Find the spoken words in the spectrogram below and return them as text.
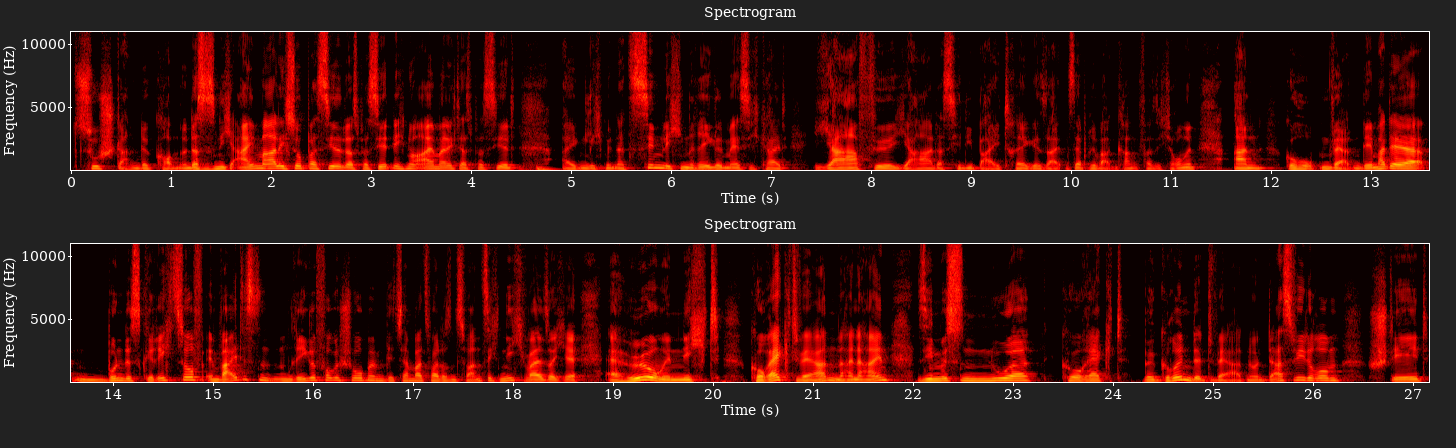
zustande kommt. Und das ist nicht einmalig so passiert, das passiert nicht nur einmalig, das passiert eigentlich mit einer ziemlichen Regelmäßigkeit Jahr für Jahr, dass hier die Beiträge seitens der privaten Krankenversicherungen angehoben aufgehoben werden. Dem hat der Bundesgerichtshof im weitesten einen Riegel vorgeschoben im Dezember 2020. Nicht, weil solche Erhöhungen nicht korrekt wären. Nein, nein, sie müssen nur korrekt begründet werden. Und das wiederum steht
